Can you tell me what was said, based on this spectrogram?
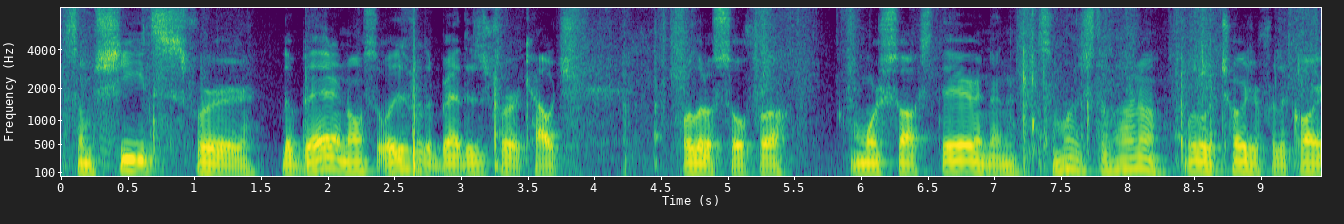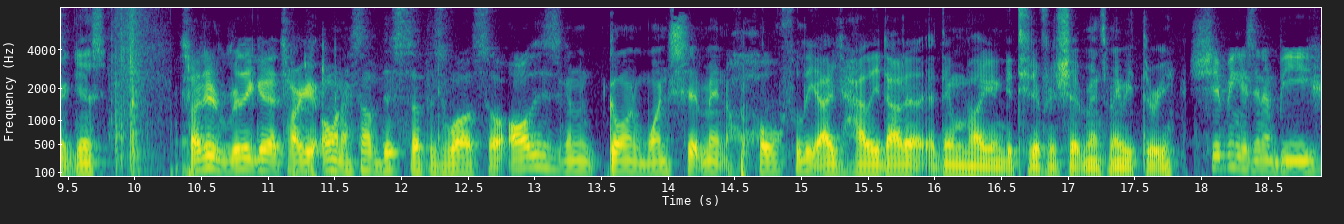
Some sheets for the bed, and also well, this is for the bed. This is for a couch or a little sofa. More socks there, and then some other stuff. I don't know. A little charger for the car, I guess. So I did really good at Target. Oh, and I saw this stuff as well. So all this is gonna go in one shipment. Hopefully, I highly doubt it. I think I'm probably gonna get two different shipments, maybe three. Shipping is gonna be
